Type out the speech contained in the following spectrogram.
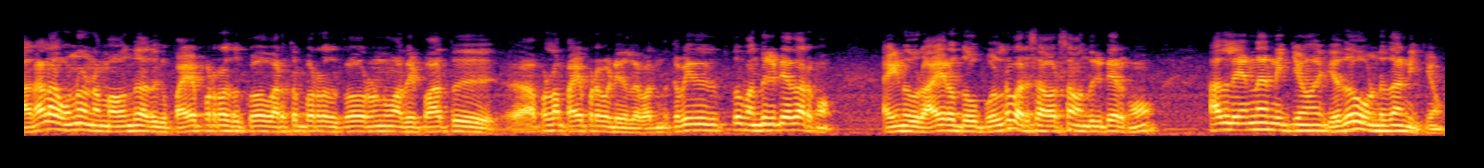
அதனால் ஒன்றும் நம்ம வந்து அதுக்கு பயப்படுறதுக்கோ வருத்தப்படுறதுக்கோ ஒன்றும் அதை பார்த்து அப்போல்லாம் பயப்பட வேண்டியதில்லை. வந்து கவிதை வந்துக்கிட்டே தான் இருக்கும். ஐநூறு ஆயிரம் தொகுப்புகள்னு வருஷம் வருஷம் வந்துக்கிட்டே இருக்கும். அதில் என்ன நிற்கும் ஏதோ ஒன்று தான் நிற்கும்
